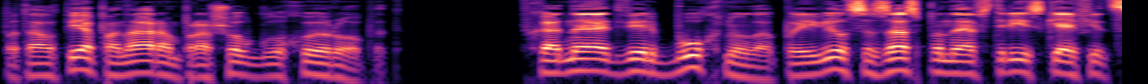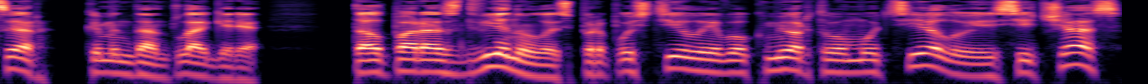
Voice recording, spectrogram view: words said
По толпе по нарам прошел глухой ропот. Входная дверь бухнула, появился заспанный австрийский офицер, комендант лагеря. Толпа раздвинулась, пропустила его к мертвому телу, и сейчас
